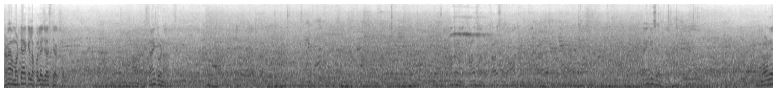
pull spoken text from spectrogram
ಅಣ್ಣ ಮೊಟ್ಟೆ ಹಾಕಿಲ್ಲ ಪಲ್ಯ ಜಾಸ್ತಿ ಹಾಕಿ ಸ್ವಲ್ಪ ಹಾಂ ಥ್ಯಾಂಕ್ ಯು ಅಣ್ಣ. Thank you sir. ನೋಡ್ರಿ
